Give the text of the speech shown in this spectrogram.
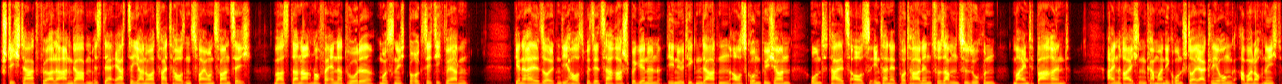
Stichtag für alle Angaben ist der 1. Januar 2022. Was danach noch verändert wurde, muss nicht berücksichtigt werden. Generell sollten die Hausbesitzer rasch beginnen, die nötigen Daten aus Grundbüchern und teils aus Internetportalen zusammenzusuchen, meint Barend. Einreichen kann man die Grundsteuererklärung aber noch nicht.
